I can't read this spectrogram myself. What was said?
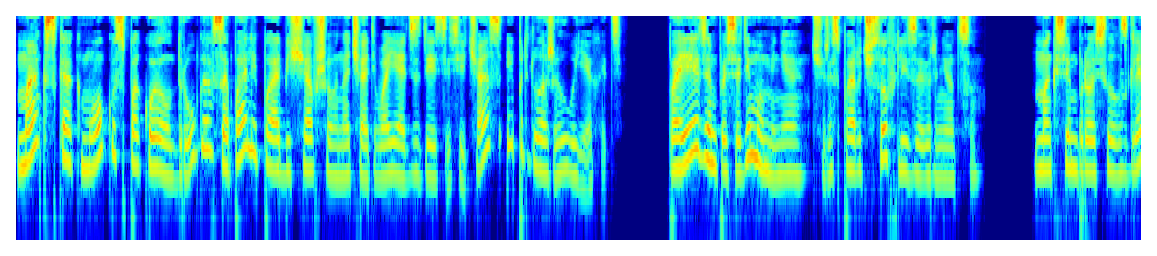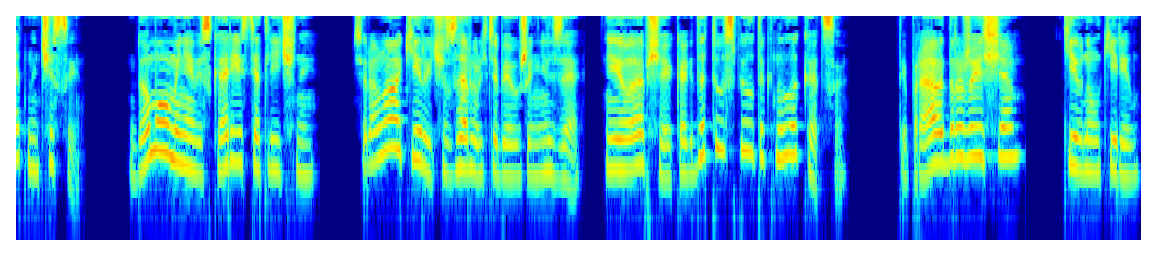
Макс как мог успокоил друга в запале пообещавшего начать воять здесь и сейчас и предложил уехать. «Поедем, посидим у меня, через пару часов Лиза вернется». Максим бросил взгляд на часы. «Дома у меня вискарь есть отличный. Все равно, Кирыч, за руль тебе уже нельзя. И вообще, когда ты успел так налокаться?» «Ты прав, дружище», — кивнул Кирилл.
